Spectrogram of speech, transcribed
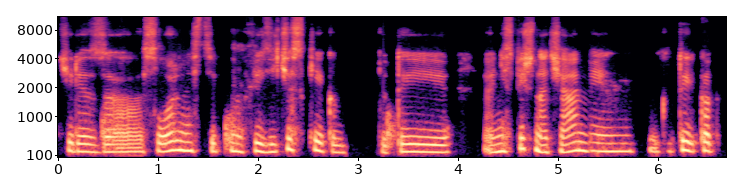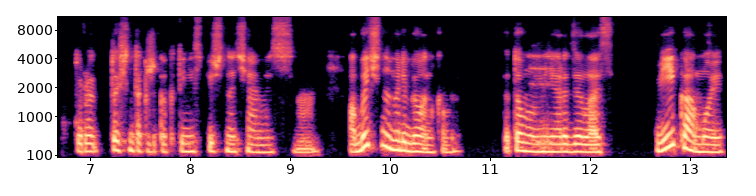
через э, сложности ну, физические, как бы ты не спишь ночами, ты как точно так же, как ты не спишь ночами с обычным ребенком. Потом у меня родилась Вика, мой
